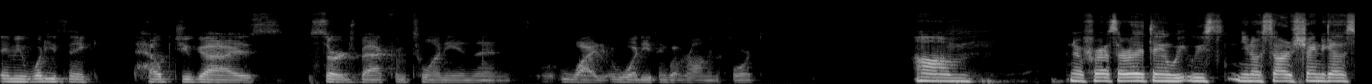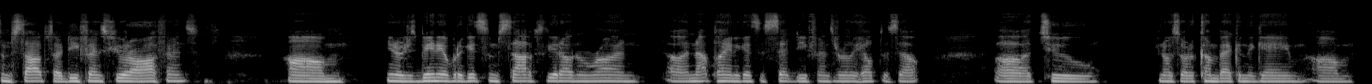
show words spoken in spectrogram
Amy, what do you think helped you guys surge back from 20 and then why what do you think went wrong in the fourth? Um you know, for us, I really think we, we you know, started stringing together some stops. Our defense fueled our offense. Um, you know, just being able to get some stops, get out and run, uh, not playing against a set defense really helped us out uh, to, you know, sort of come back in the game. Um,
